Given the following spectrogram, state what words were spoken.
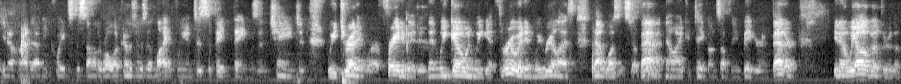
you know, how that equates to some of the roller coasters in life. We anticipate things and change and we dread it, we're afraid of it. And then we go and we get through it and we realize that wasn't so bad. Now I can take on something bigger and better you know, we all go through them.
